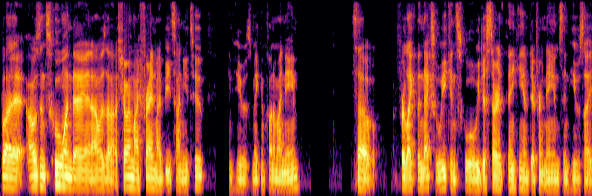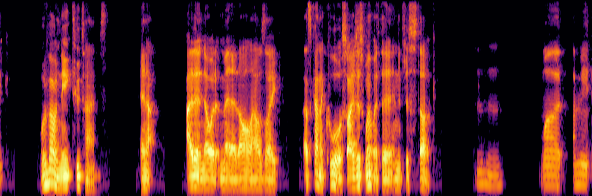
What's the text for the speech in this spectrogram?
But I was in school one day, and I was uh, showing my friend my beats on YouTube, and he was making fun of my name. So for like the next week in school, we just started thinking of different names, and he was like, "What about Nate two times?" And I, I didn't know what it meant at all. I was like, "That's kind of cool," so I just went with it, and it just stuck. Mm-hmm. Well, I mean,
